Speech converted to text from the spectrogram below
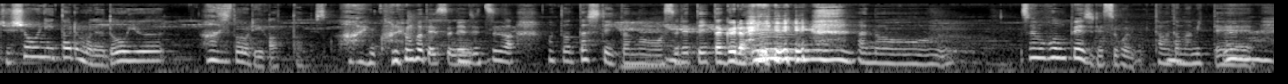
受賞に至るまではどういうはいストーリーがあったんですか、はい、これもですね、うん。実は本当出していたのを忘れていたぐらい、あのーそれもホームページですごいたまたま見て、うん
